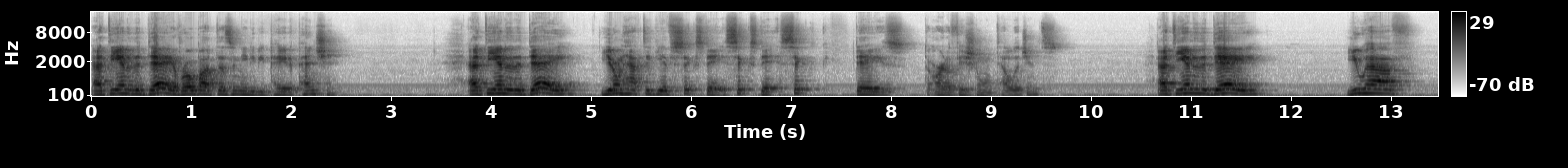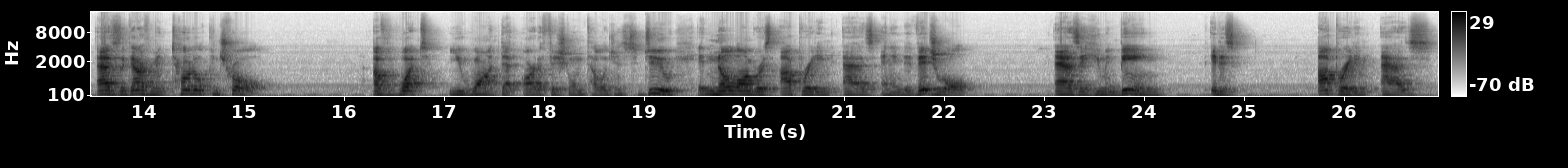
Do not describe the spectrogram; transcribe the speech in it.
At the end of the day, a robot doesn't need to be paid a pension. At the end of the day, you don't have to give six days, six, day, six days to artificial intelligence. At the end of the day, you have, as the government, total control of what you want that artificial intelligence to do. It no longer is operating as an individual, as a human being. It is operating as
